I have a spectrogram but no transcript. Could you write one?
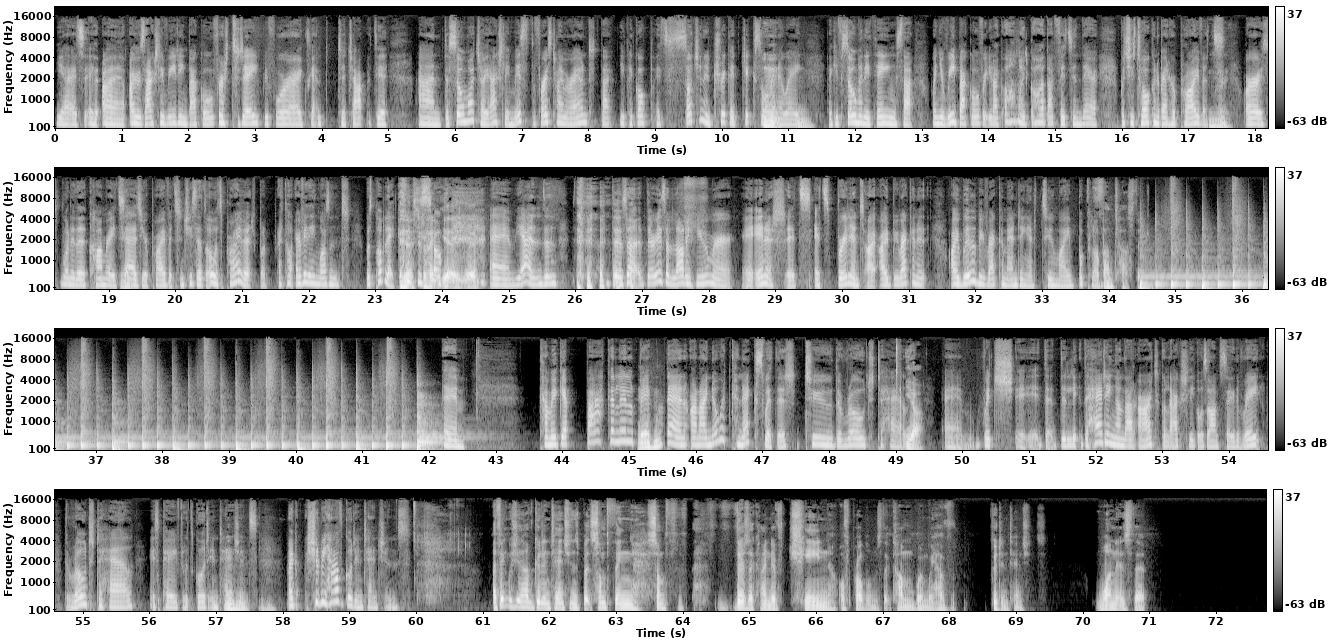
Yeah, it's. It, uh, I was actually reading back over today before I was getting to chat with you, and there's so much I actually missed the first time around that you pick up. It's such an intricate jigsaw mm, in a way. Mm. Like you've so many things that when you read back over it, you're like, oh my God, that fits in there. But she's talking about her privates. Mm-hmm. Or as one of the comrades yeah. says, your privates. And she says, oh, it's private. But I thought everything wasn't, was public. That's so, right. Yeah, yeah. Um, yeah. And then there's a, there is a lot of humor in it. It's, it's brilliant. I, I'd be recommending, I will be recommending it to my book club. Fantastic. Can we get back a little bit mm-hmm. then? And I know it connects with it to the road to hell. Yeah. Um, which uh, the, the, the heading on that article actually goes on to say the rate the road to hell is paved with good intentions. Mm-hmm, mm-hmm. Like, should we have good intentions? I think we should have good intentions, but something, some, there's a kind of chain of problems that come when we have good intentions. One is that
